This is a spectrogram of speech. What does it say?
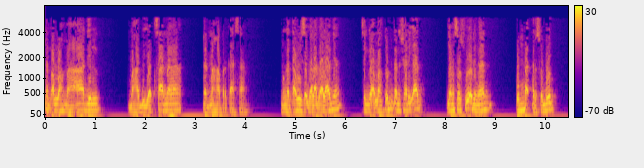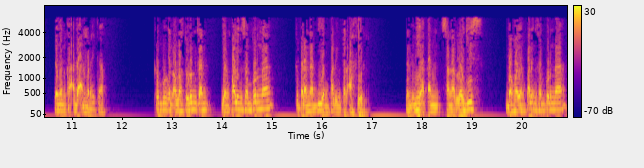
dan Allah Maha Adil, Maha Bijaksana dan Maha Perkasa. Mengetahui segala-galanya sehingga Allah turunkan syariat yang sesuai dengan umat tersebut dengan keadaan mereka. Kemudian Allah turunkan yang paling sempurna kepada nabi yang paling terakhir. Dan ini akan sangat logis bahwa yang paling sempurna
